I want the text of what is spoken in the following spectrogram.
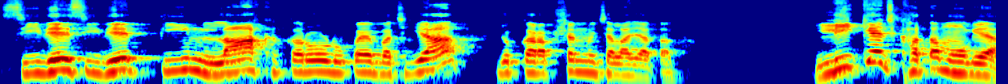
सीधे सीधे तीन लाख करोड़ रुपए बच गया जो करप्शन में चला जाता था। लीकेज खत्म हो गया।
